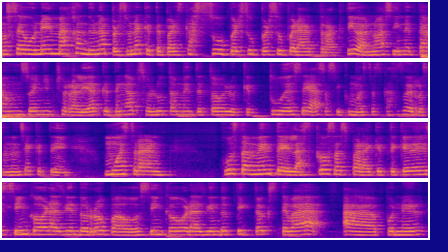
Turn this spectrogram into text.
no sé, una imagen de una persona que te parezca súper, súper, súper atractiva, ¿no? Así neta, un sueño hecho realidad, que tenga absolutamente todo lo que tú deseas, así como estas cajas de resonancia que te muestran justamente las cosas para que te quedes cinco horas viendo ropa o cinco horas viendo TikToks, te va a poner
